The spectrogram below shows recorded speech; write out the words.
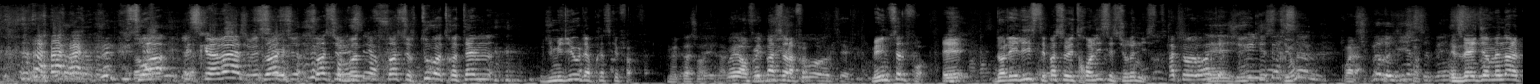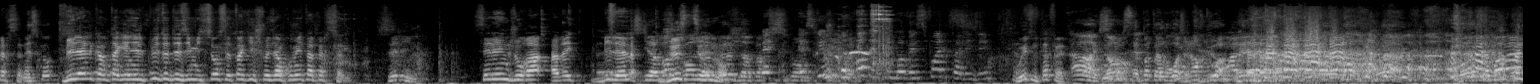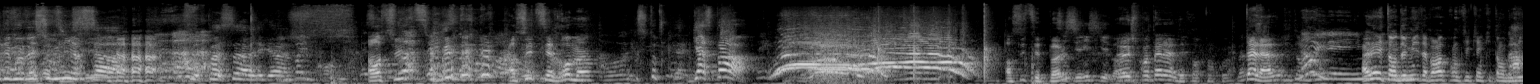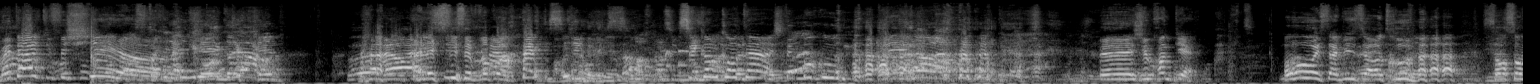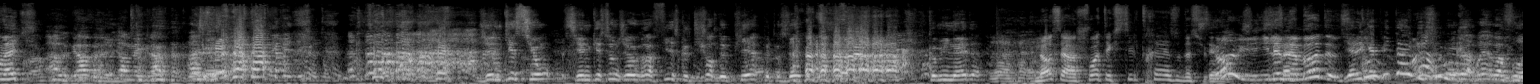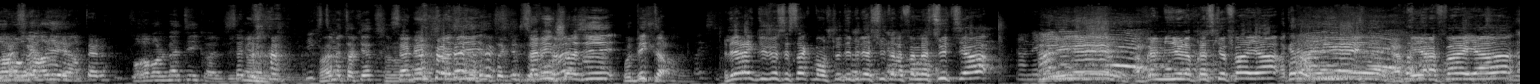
soit, L'esclavage, soit, sur, soit, sur Bien votre- soit sur tout votre thème du milieu ou de la presque fin. Mais pas sur la finale. Ouais, en fait, Mais pas sur la fin. Oh, ok. Mais une seule fois. Et dans les listes, c'est pas sur les trois listes, c'est sur une liste. Attends, on a le droit Eh, qu'il y a j'ai une question. personne. Voilà. Tu peux redire, s'il te plaît? Et vous allez dire maintenant la personne. Est-ce que Bilal, comme t'as gagné le plus de des émissions, c'est toi qui choisis en premier ta personne. Céline Céline jouera avec Bilal Est-ce qu'il a le droit de juste prendre sur la une manche. meuf d'un participant Est-ce que le droit d'être une mauvaise foi et de pas l'aider? Oui, tout à fait. Ah, non, c'est pas ta droit, c'est leur droit. Ça me rappelle des mauvais souvenirs, ça Faites pas ça, les gars Ensuite, ensuite c'est Romain. Gaspard Ensuite c'est Paul. C'est risqué, Euh, je prends ta lame. Talal. Non, il est. il Allez, t'es en demi, t'as pas le droit de prendre quelqu'un qui est en demi. Mais t'as, tu fais chier là. La crème, de la crème. Alors Alexis se propose. Alexis, C'est comme Quentin, je t'aime beaucoup. Mais non Euh, Je vais prendre Pierre. Oh, et Sabine se retrouve sans son mec. J'ai une question. S'il y a une question de géographie, est-ce que le t-shirt de Pierre peut être considéré comme- comme une aide? Non, c'est un choix textile très audacieux. Non, il, il aime la mode. Il y a les capitales dessus, mon gars. Ouais, bah faut vraiment regarder, hein. Faut vraiment le mater quand même. Sabine. Ouais, mais t'inquiète. ça va. Sabine choisit. Sabine choisit Victor. Les règles du jeu, c'est 5 manches. Le début, la suite, à la fin de la suite, il y a. Un Un éliminé. Après le milieu, la presque fin, il y a. Un cadeau. Et après, il y a la fin, il y a.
